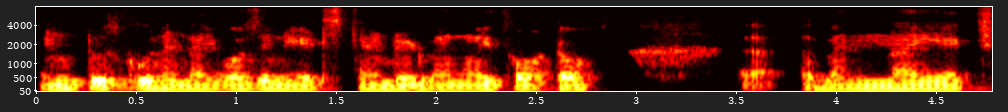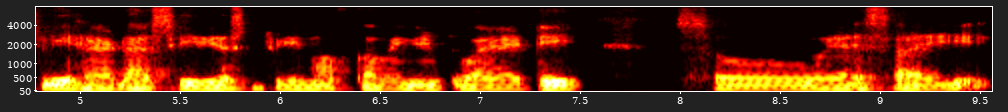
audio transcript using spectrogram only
went to school and I was in eighth standard when I thought of uh, when I actually had a serious dream of coming into IIT. So yes, I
